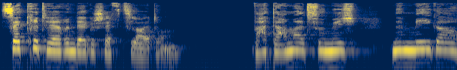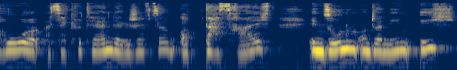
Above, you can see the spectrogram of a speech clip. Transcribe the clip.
Sekretärin der Geschäftsleitung. War damals für mich eine mega hohe Sekretärin der Geschäftsleitung. Ob das reicht in so einem Unternehmen? Ich,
